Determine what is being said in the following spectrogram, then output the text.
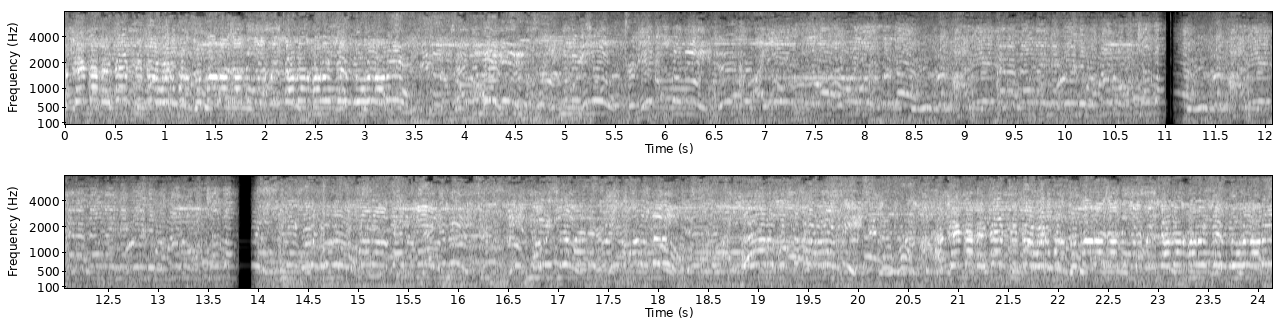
అఖండ మెజార్టీతో అఖండ మెజార్టీతో వరకు సుబ్బారాజాన్ని గెలిపించాలని మనం చేస్తూ ఉన్నారు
